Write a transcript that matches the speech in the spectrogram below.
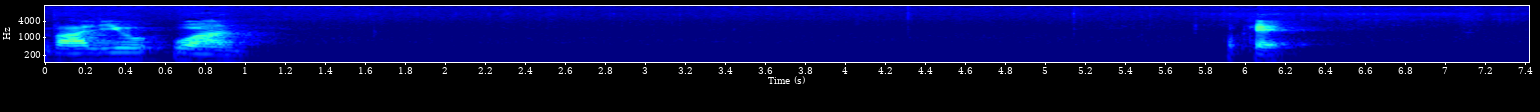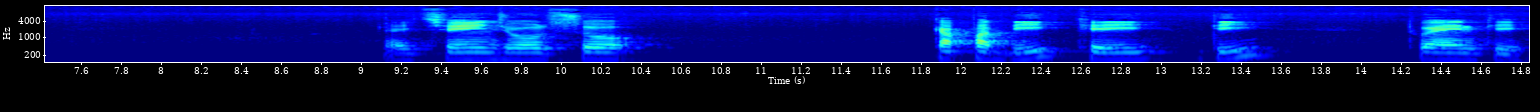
value 1 okay. I change also KD KD 20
